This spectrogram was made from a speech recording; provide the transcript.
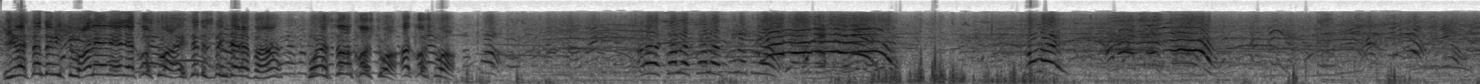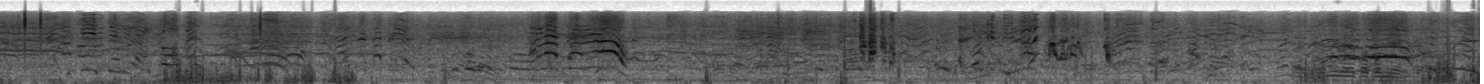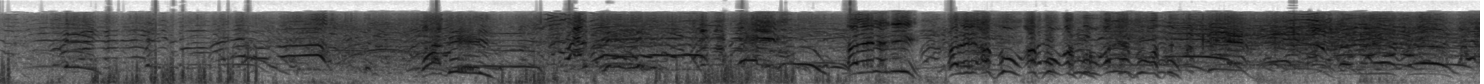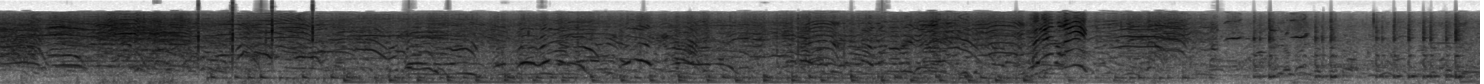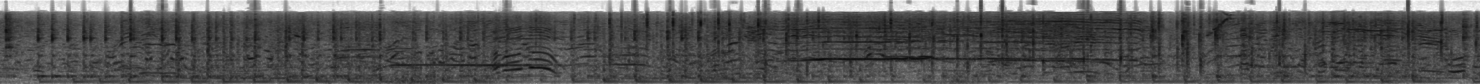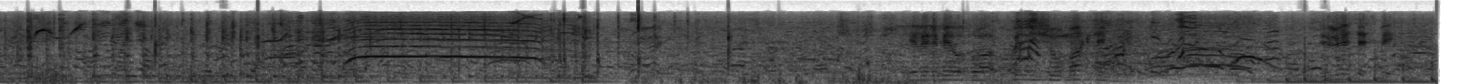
Il reste un demi-tour. Allez, allez, allez, accroche-toi. Essaie de sprinter à la fin. hein. Pour l'instant, accroche-toi, accroche-toi. numéro 3, Benichou Martin, de l'USSP.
